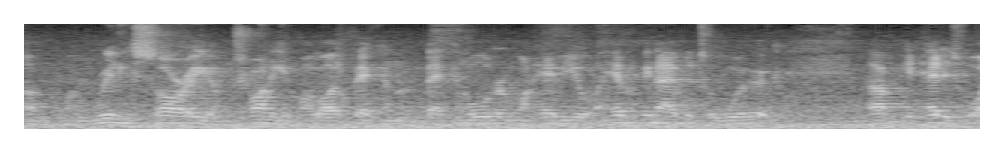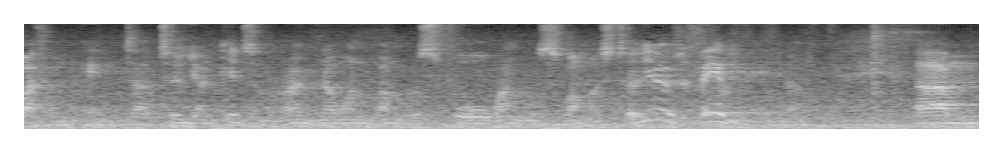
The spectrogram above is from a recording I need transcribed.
I'm, I'm, really sorry. I'm trying to get my life back in back in order and what have you. I haven't been able to work. Um, he'd had his wife and, and uh, two young kids in the room. No one, one was four, one was one was two. You know, it was a family man. You know. Um,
